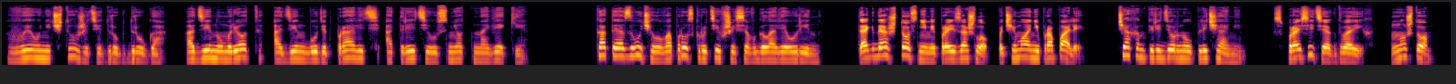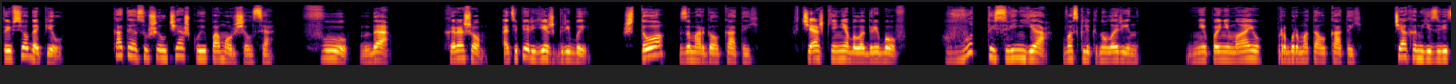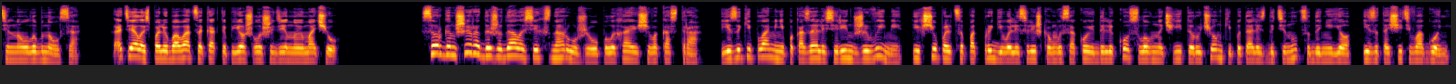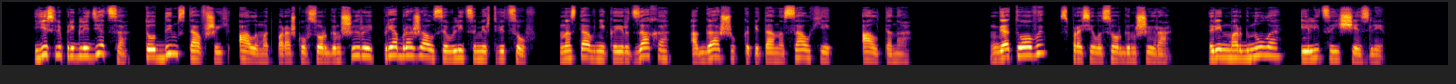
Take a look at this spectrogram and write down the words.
Вы уничтожите друг друга. Один умрет, один будет править, а третий уснет навеки. Каты озвучил вопрос, крутившийся в голове Урин. Тогда что с ними произошло? Почему они пропали? Чахан передернул плечами. Спросите их двоих. Ну что, ты все допил? Каты осушил чашку и поморщился. Фу, да. Хорошо, а теперь ешь грибы. Что? заморгал Катай. В чашке не было грибов. Вот ты свинья, воскликнула Рин. Не понимаю, пробормотал Катай. Чахан язвительно улыбнулся. Хотелось полюбоваться, как ты пьешь лошадиную мочу. Сорган Шира дожидалась их снаружи у полыхающего костра. Языки пламени показались Рин живыми, их щупальца подпрыгивали слишком высоко и далеко, словно чьи-то ручонки пытались дотянуться до нее и затащить в огонь. Если приглядеться, то дым, ставший алым от порошков сорганширы, преображался в лица мертвецов, наставника Ирдзаха, Агашу, капитана Салхи, Алтона. «Готовы?» — спросила сорганшира. Рин моргнула, и лица исчезли.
